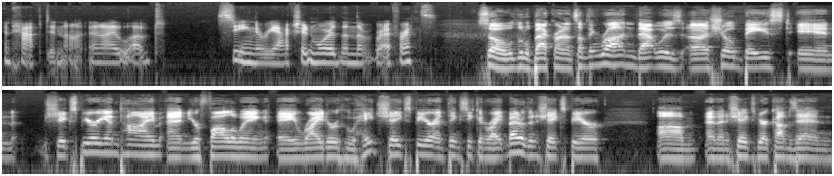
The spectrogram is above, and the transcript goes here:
and half did not. And I loved seeing the reaction more than the reference. So, a little background on Something Rotten. That was a show based in Shakespearean time, and you're following a writer who hates Shakespeare and thinks he can write better than Shakespeare. Um, and then Shakespeare comes in,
